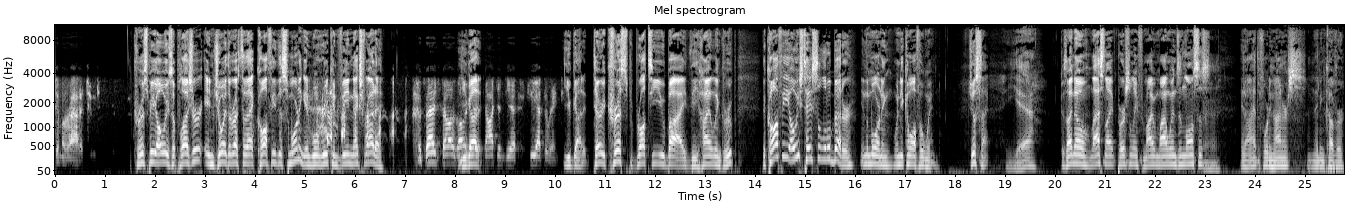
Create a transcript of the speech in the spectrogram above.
similar attitude. Crispy, always a pleasure. Enjoy the rest of that coffee this morning, and we'll reconvene next Friday. Thanks, fellas. Always you got it. Talking to you. See you at the rink. You got it. Terry Crisp, brought to you by the Highland Group. The coffee always tastes a little better in the morning when you come off a win. Just saying. Yeah. Because I know last night, personally, for my, my wins and losses, Mm-hmm. you know, I had the 49ers and they didn't cover.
